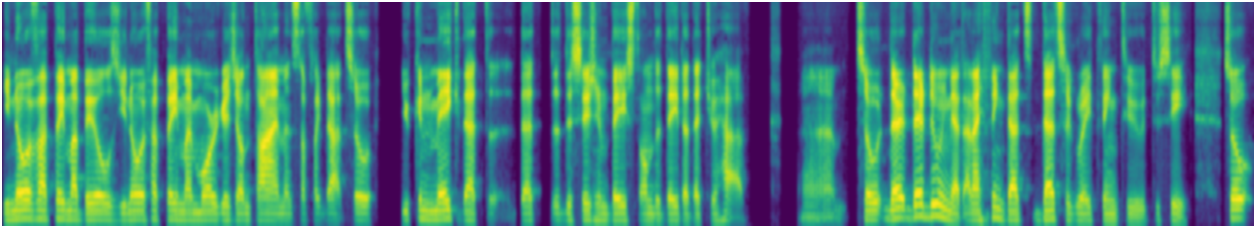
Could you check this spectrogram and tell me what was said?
You know if I pay my bills, you know if I pay my mortgage on time and stuff like that. So you can make that that decision based on the data that you have. Um, so they're they're doing that, and I think that's that's a great thing to to see. So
